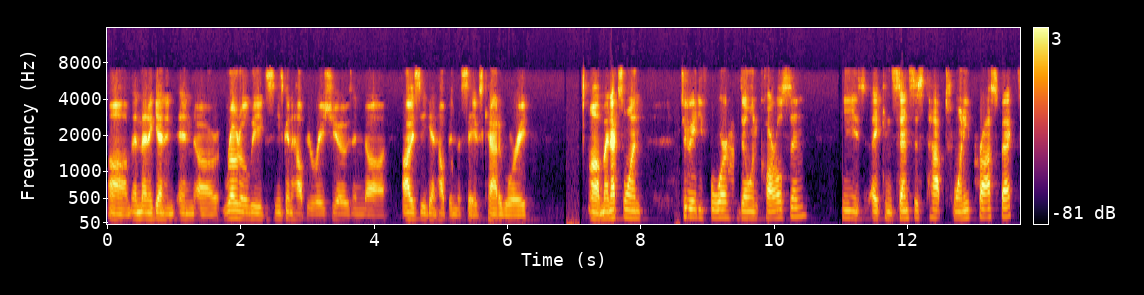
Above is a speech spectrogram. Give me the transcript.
Um, and then again, in, in uh, roto leagues, he's going to help your ratios, and uh, obviously again help in the saves category. Uh, my next one, 284, Dylan Carlson. He's a consensus top 20 prospect.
